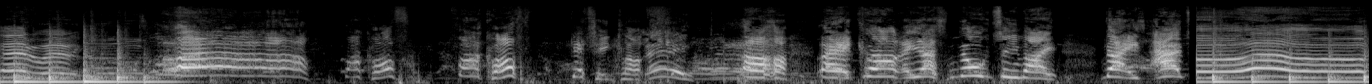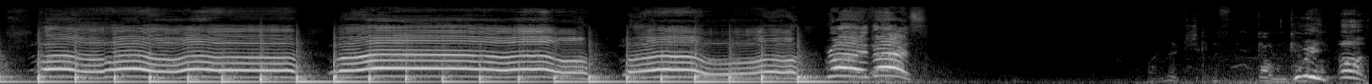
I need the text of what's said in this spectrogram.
everywhere. Ah! Fuck off! Fuck off! Get in, Clark. Hey! Ah! Hey, Clark, that's naughty, mate. That is absolute. Oh,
